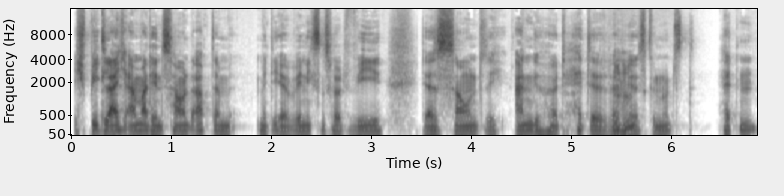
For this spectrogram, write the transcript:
Ich spiele gleich einmal den Sound ab, damit ihr wenigstens hört, wie der Sound sich angehört hätte, wenn Mhm. wir es genutzt hätten.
